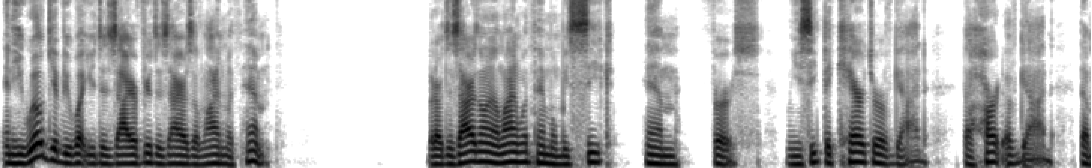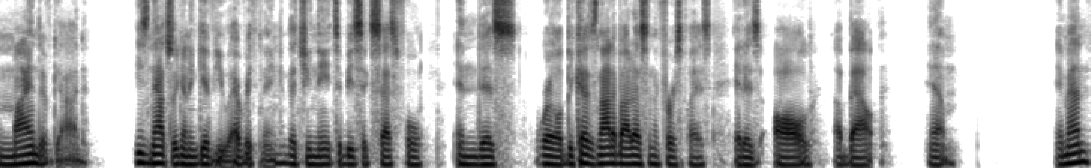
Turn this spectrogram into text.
And He will give you what you desire if your desires align with Him. But our desires only align with Him when we seek Him first. When you seek the character of God, the heart of God, the mind of God, He's naturally going to give you everything that you need to be successful in this world because it's not about us in the first place. It is all about Him. Amen.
